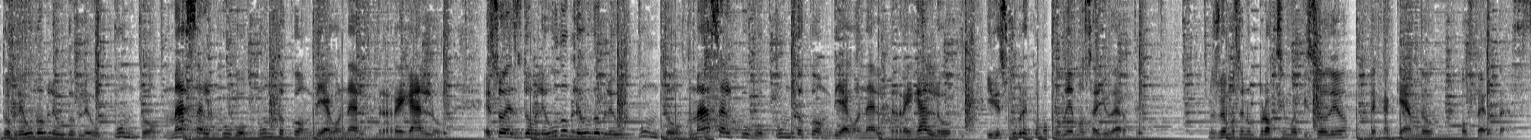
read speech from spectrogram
www.masalcubo.com diagonal regalo. Eso es www.masalcubo.com diagonal regalo y descubre cómo podemos ayudarte. Nos vemos en un próximo episodio de Hackeando Ofertas.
